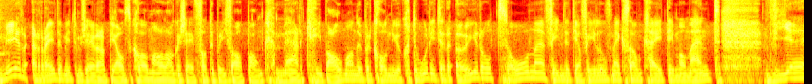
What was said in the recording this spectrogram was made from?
wir reden mit dem Gerard Biasco, dem Anlagechef der Privatbank Merki Baumann, über Konjunktur in der Eurozone. Findet ja viel Aufmerksamkeit im Moment. Wie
